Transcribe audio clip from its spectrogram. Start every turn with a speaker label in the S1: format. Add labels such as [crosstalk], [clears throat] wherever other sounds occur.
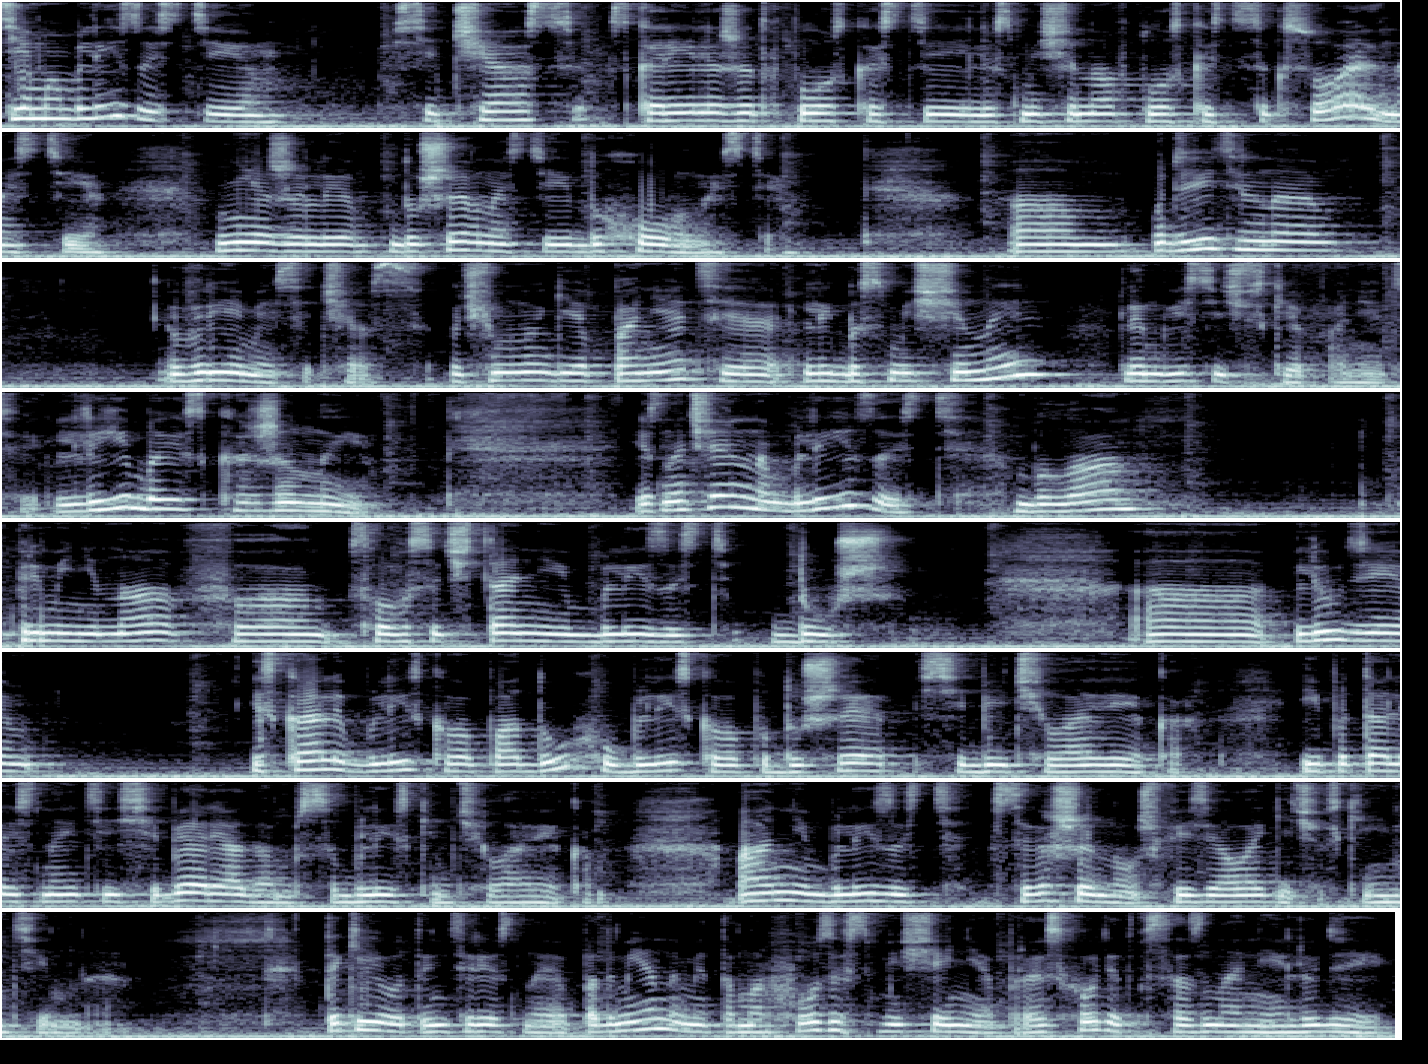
S1: Тема близости сейчас скорее лежит в плоскости или смещена в плоскость сексуальности, нежели душевности и духовности. Удивительное время сейчас. Очень многие понятия либо смещены, лингвистические понятия, либо искажены. Изначально близость была применена в э, словосочетании близость душ. А, люди искали близкого по духу, близкого по душе себе человека и пытались найти себя рядом с близким человеком, а не близость совершенно уж физиологически интимная. Такие вот интересные подмены, метаморфозы, смещения происходят в сознании людей.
